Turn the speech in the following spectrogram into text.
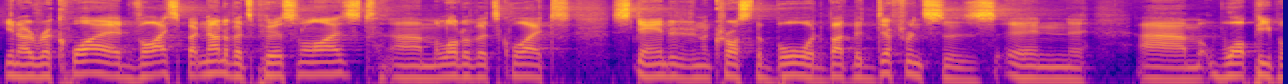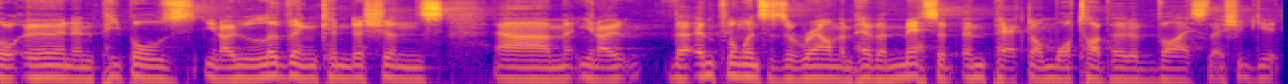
you know, require advice, but none of it's personalized. Um, a lot of it's quite standard and across the board. But the differences in um, what people earn and people's you know living conditions, um, you know the influences around them have a massive impact on what type of advice they should get.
